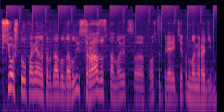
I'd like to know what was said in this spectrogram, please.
Все, что упомянуто в WWE, сразу становится просто приоритетом номер один.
